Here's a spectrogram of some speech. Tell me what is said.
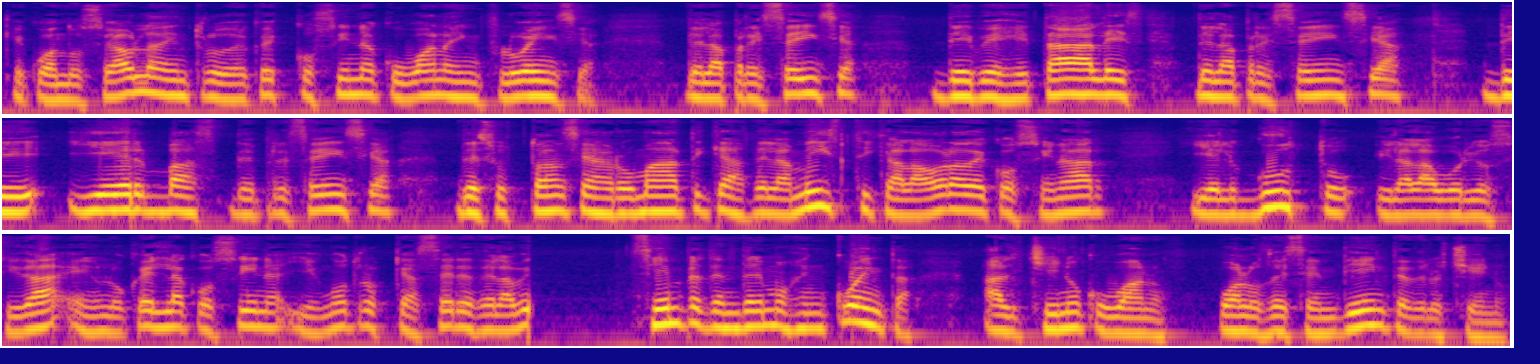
que cuando se habla dentro de es cocina cubana influencia de la presencia de vegetales, de la presencia de hierbas, de presencia de sustancias aromáticas, de la mística a la hora de cocinar y el gusto y la laboriosidad en lo que es la cocina y en otros quehaceres de la vida, siempre tendremos en cuenta al chino cubano o a los descendientes de los chinos.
